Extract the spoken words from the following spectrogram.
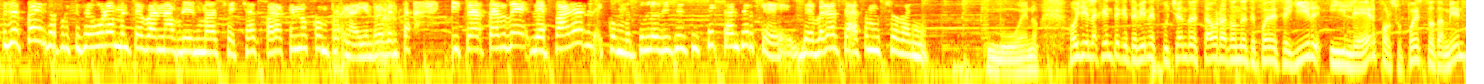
pues espérense, porque seguramente van a abrir más fechas para que no compren ahí en reventa y tratar de, de parar, como tú lo dices, este cáncer que de verdad te hace mucho daño. Bueno. Oye, la gente que te viene escuchando a esta hora, ¿dónde te puede seguir y leer, por supuesto, también?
